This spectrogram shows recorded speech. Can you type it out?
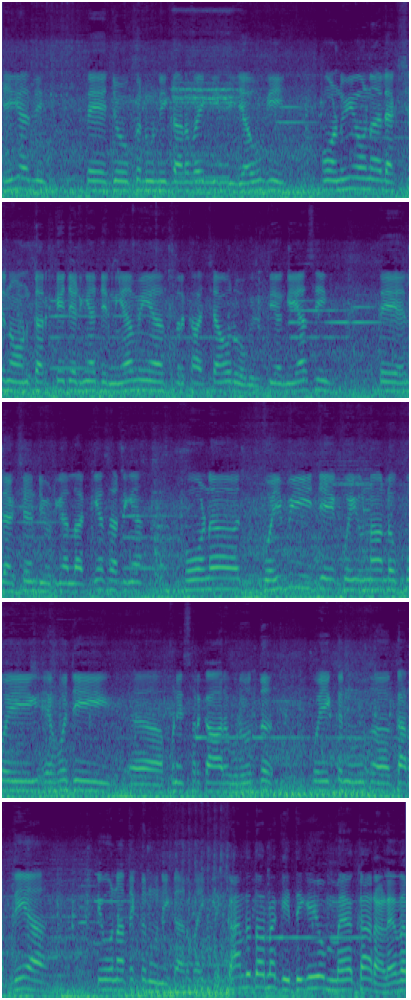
ਠੀਕ ਹੈ ਜੀ। ਤੇ ਜੋ ਕਾਨੂੰਨੀ ਕਾਰਵਾਈ ਕੀਤੀ ਜਾਊਗੀ ਹੁਣ ਵੀ ਹੁਣ ਇਲੈਕਸ਼ਨ ਆਉਣ ਕਰਕੇ ਜਿਹੜੀਆਂ ਜਿੰਨੀਆਂ ਵੀ ਆ ਦਰਖਾਸਤਾਂ ਉਹ ਰੋਕ ਦਿੱਤੀਆਂ ਗਈਆਂ ਸੀ। ਤੇ ਇਲੈਕਸ਼ਨ ਡਿਊਟੀਆਂ ਲੱਗ ਗਈਆਂ ਸਾਡੀਆਂ। ਹੁਣ ਕੋਈ ਵੀ ਜੇ ਕੋਈ ਉਹਨਾਂ ਵੱਲੋਂ ਕੋਈ ਇਹੋ ਜਿਹੀ ਅ, ਆਪਣੇ ਸਰਕਾਰ ਵਿਰੁੱਧ ਕੋਈ ਕਾਨੂੰਨ ਕਰਦੇ ਆ ਤੇ ਉਹਨਾਂ ਤੇ ਕਾਨੂੰਨੀ ਕਾਰਵਾਈ ਕੀਤੀ ਕੰਧ ਤਾਂ ਉਹਨਾਂ ਕੀਤੀ ਗਈ ਉਹ ਮੈਂ ਘਰ ਵਾਲਿਆਂ ਦਾ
